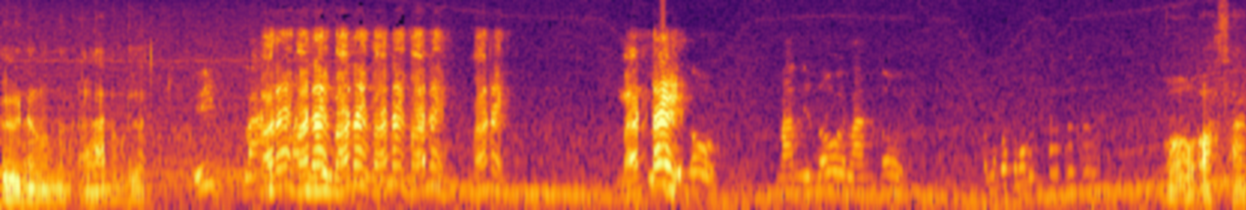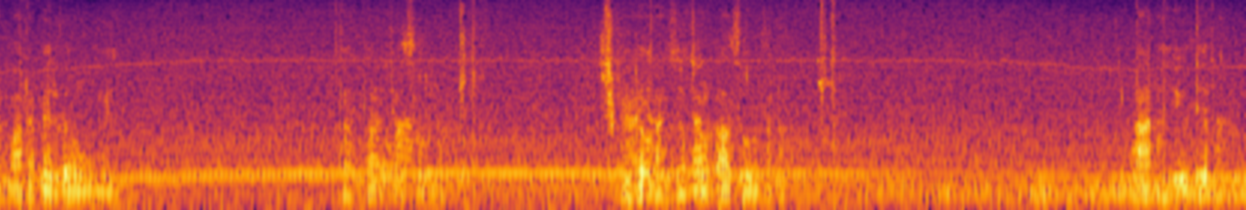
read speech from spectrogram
Ừ, nâng nâng à lan nâng lươn. Mở này, mở này, mở này, mở này, mở này. Mở này. Mở đây lan như tôi lan tôi. Ô ở à, sang mà đấy về lâu mình. Tắt ta cho xuống chúng tôi đang chỗ đó xuống rồi đó. Lan nó như thế nào?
